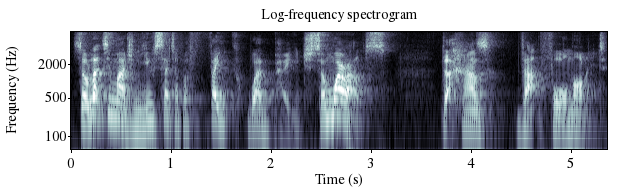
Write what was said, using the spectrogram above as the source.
So let's imagine you set up a fake web page somewhere else that has that form on it.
